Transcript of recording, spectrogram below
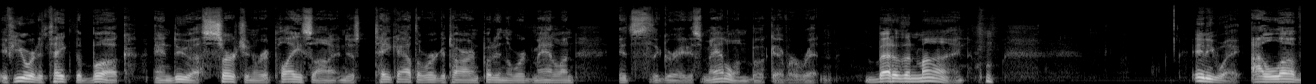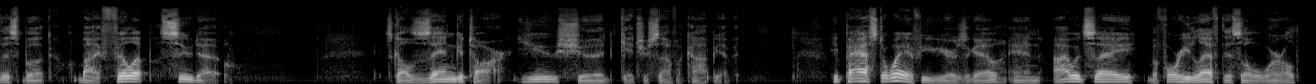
if you were to take the book and do a search and replace on it and just take out the word guitar and put in the word mandolin, it's the greatest mandolin book ever written. Better than mine. anyway, I love this book by Philip Sudo. It's called Zen Guitar. You should get yourself a copy of it. He passed away a few years ago, and I would say before he left this old world,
